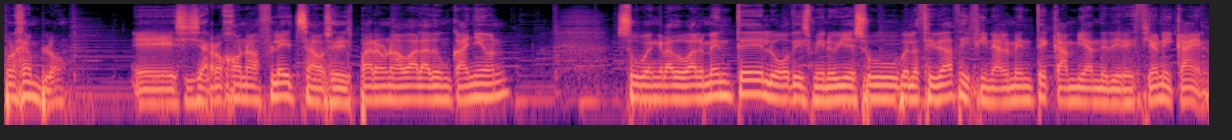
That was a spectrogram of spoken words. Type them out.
Por ejemplo, eh, si se arroja una flecha o se dispara una bala de un cañón, suben gradualmente, luego disminuye su velocidad y finalmente cambian de dirección y caen.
